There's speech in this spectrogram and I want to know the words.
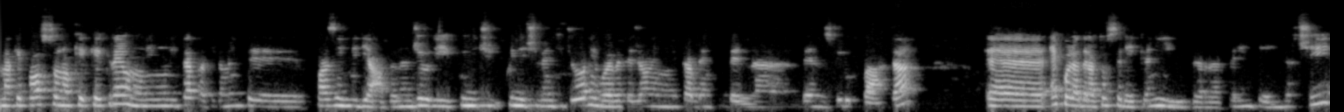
ma che, possono, che, che creano un'immunità praticamente quasi immediata. Nel giro di 15-20 giorni voi avete già un'immunità ben, ben, ben sviluppata. Eh, è quella della tosse dei canili per, per, intenderci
